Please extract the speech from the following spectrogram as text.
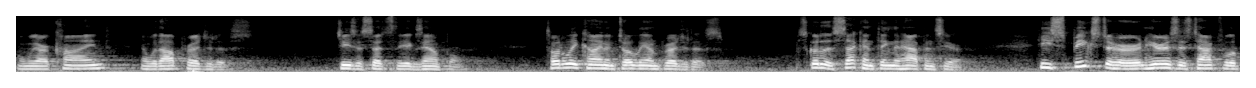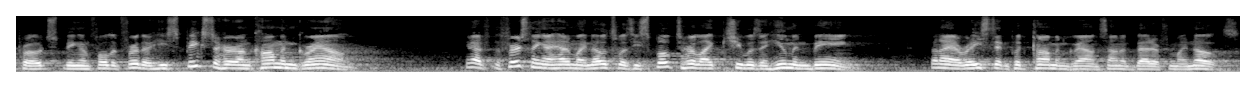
when we are kind and without prejudice. Jesus sets the example. Totally kind and totally unprejudiced. Let's go to the second thing that happens here. He speaks to her, and here is his tactful approach being unfolded further. He speaks to her on common ground. You know, the first thing I had in my notes was he spoke to her like she was a human being. Then I erased it and put common ground, sounded better for my notes.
